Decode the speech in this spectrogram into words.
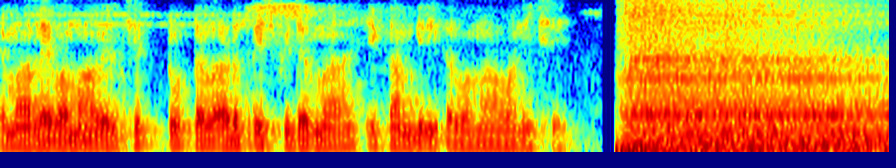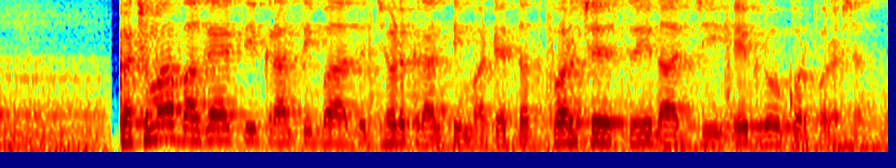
એમાં લેવામાં આવેલ છે. ટોટલ અડત્રીસ ફીડરમાં એ કામગીરી કરવામાં આવવાની છે. કચ્છમાં બાગાયતી ક્રાંતિ બાદ જળ ક્રાંતિ માટે તત્પર છે શ્રીનાથજી એગ્રો કોર્પોરેશન.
